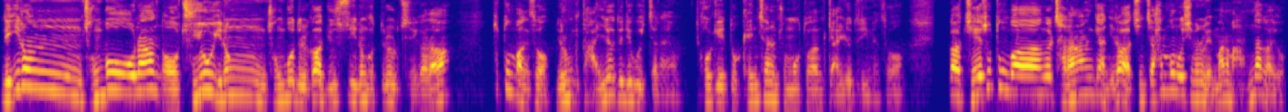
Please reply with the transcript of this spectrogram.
근데 이런 정보나 어, 주요 이런 정보들과 뉴스 이런 것들을 제가 다 소통방에서 여러분께 다 알려드리고 있잖아요. 거기에 또 괜찮은 종목도 함께 알려드리면서 그러니까 제 소통방을 자랑하는 게 아니라 진짜 한 번 오시면 웬만하면 안 나가요.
